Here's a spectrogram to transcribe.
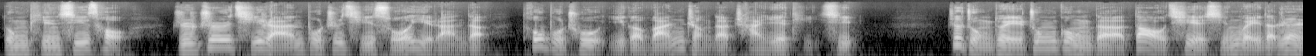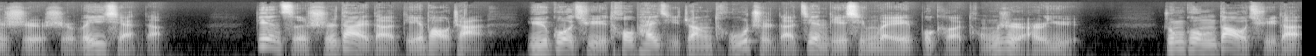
东拼西凑，只知其然不知其所以然的，偷不出一个完整的产业体系。这种对中共的盗窃行为的认识是危险的。电子时代的谍报战与过去偷拍几张图纸的间谍行为不可同日而语。中共盗取的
